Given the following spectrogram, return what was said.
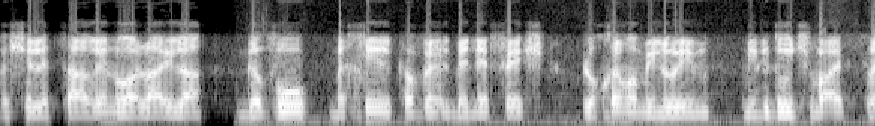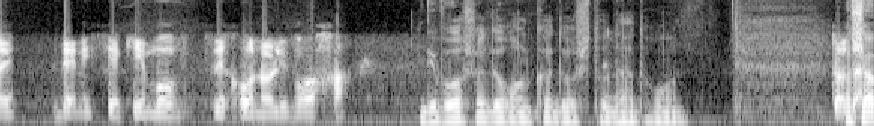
ושלצערנו הלילה גבו מחיר כבד בנפש לוחם המילואים מגדוד 17, דניס יקימוב, זיכרונו לברכה. דיווח של דורון קדוש, תודה דורון. תודה. עכשיו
